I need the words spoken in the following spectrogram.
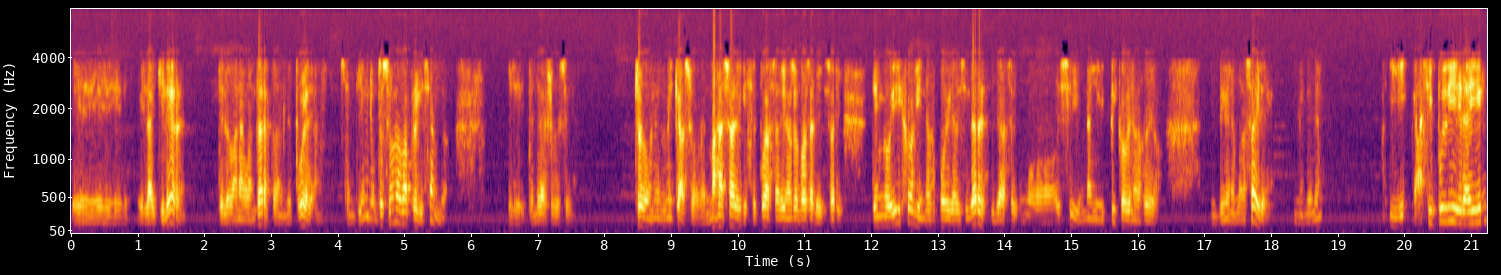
Eh, el alquiler te lo van a aguantar hasta donde puedan, ¿se entiende? Entonces uno va priorizando. Eh, yo que sé. Yo en mi caso, más allá de que se pueda salir no se pueda salir, soy, tengo hijos y no los puedo ir a visitar, ya hace como, sí, un año y pico que no los veo. Viven en Buenos Aires, y así pudiera ir,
